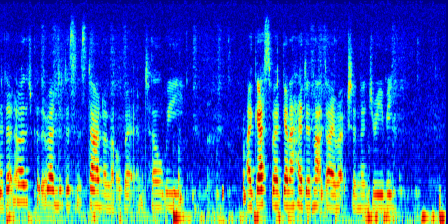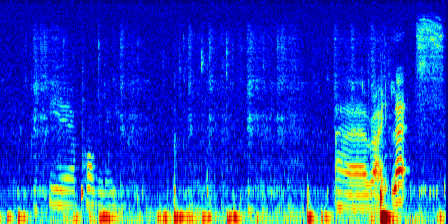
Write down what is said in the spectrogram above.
I don't know whether to put the render distance down a little bit until we... I guess we're going to head in that direction in Dreevy. Yeah, probably. Uh, right, let's...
